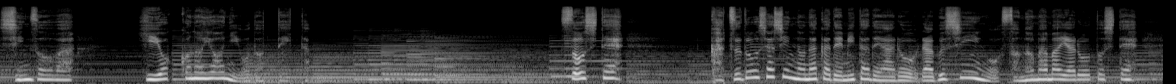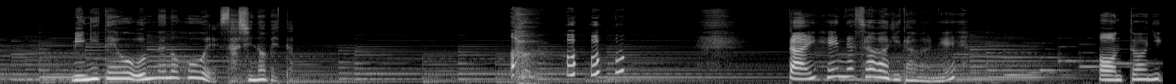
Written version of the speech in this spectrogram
心臓はひよっこのように踊っていた。そうして活動写真の中で見たであろうラブシーンをそのままやろうとして右手を女の方へ差し伸べた。大変な騒ぎだわね。本当に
